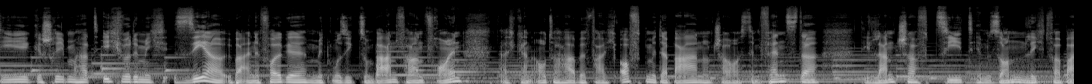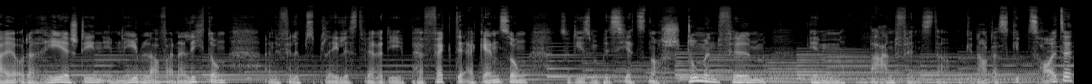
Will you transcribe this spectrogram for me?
die geschrieben hat, ich würde mich sehr über eine Folge mit Musik zum Bahnfahren freuen. Da ich kein Auto habe, fahre ich oft mit der Bahn und schaue aus dem Fenster. Die Landschaft zieht im Sonnenlicht vorbei oder Rehe stehen im Nebel auf einer Lichtung. Eine Philips Playlist wäre die perfekte Ergänzung zu diesem bis jetzt noch stummen Film im Bahnfenster. Und genau das gibt's heute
